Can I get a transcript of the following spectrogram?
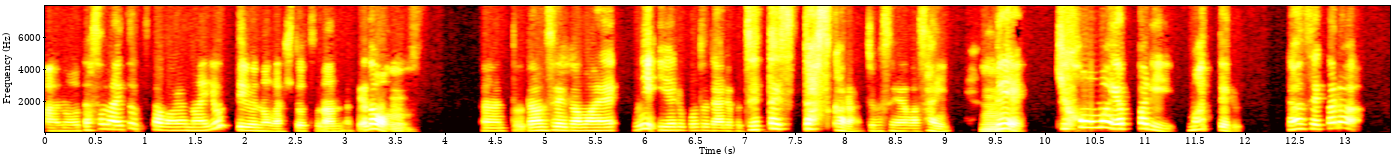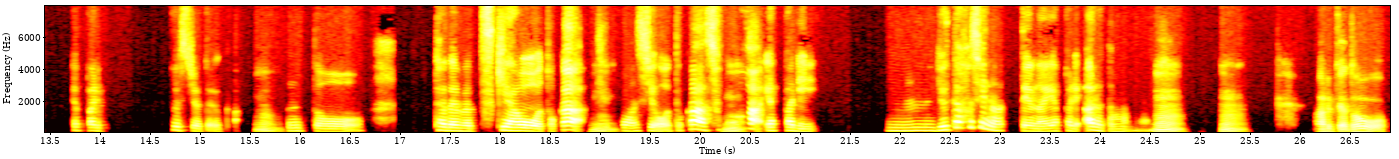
あの、出さないと伝わらないよっていうのが一つなんだけど、うん。うんと男性側に言えることであれば絶対出すから、女性はサイン。うん。で、基本はやっぱり待ってる。男性から、やっぱりプッシュというか、うん。うんと、例えば付き合おうとか、うん。結婚しようとか、そこはやっぱり、うん、言ってほしいのっていうのはやっぱりあると思うんだよね。うん。うん。あるけど、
